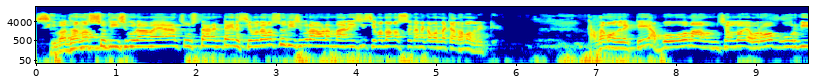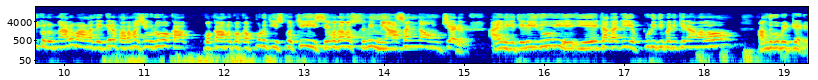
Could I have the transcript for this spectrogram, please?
శివధనస్సు తీసుకురావయా? చూస్తారంటే ఆయన శివధనస్సు తీసుకురావడం మానేసి శివధనస్సు వెనక ఉన్న కథ మొదలెట్టాడు. కథ మొదలెట్టి అబ్బో మా వంశంలో ఎవరో పూర్వీకులు ఉన్నారు వాళ్ళ దగ్గర పరమశివుడు ఒక ఒకనకొకప్పుడు తీసుకొచ్చి ఈ శివధనస్సుని న్యాసంగా ఉంచాడు. ఆయనకి తెలియదు ఏ ఏ కథకి ఎప్పుడు ఇది పనికిరానాలో అందుకు పెట్టాడు.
